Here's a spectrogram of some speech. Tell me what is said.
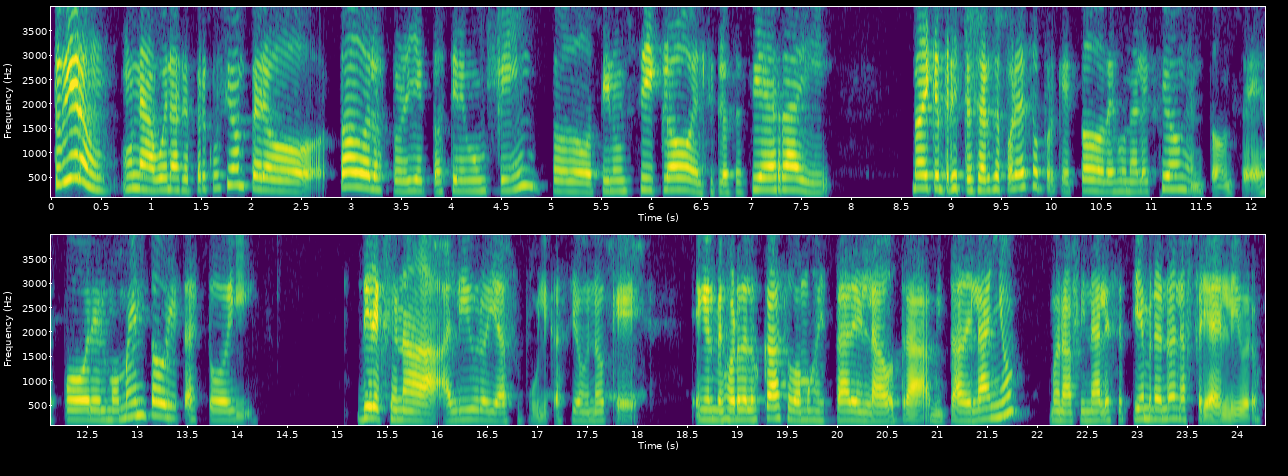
tuvieron una buena repercusión, pero todos los proyectos tienen un fin, todo tiene un ciclo, el ciclo se cierra y no hay que entristecerse por eso porque todo deja una lección, entonces por el momento ahorita estoy direccionada al libro y a su publicación, ¿no? Que en el mejor de los casos vamos a estar en la otra mitad del año, bueno, a finales de septiembre, ¿no? En la Feria del Libro.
